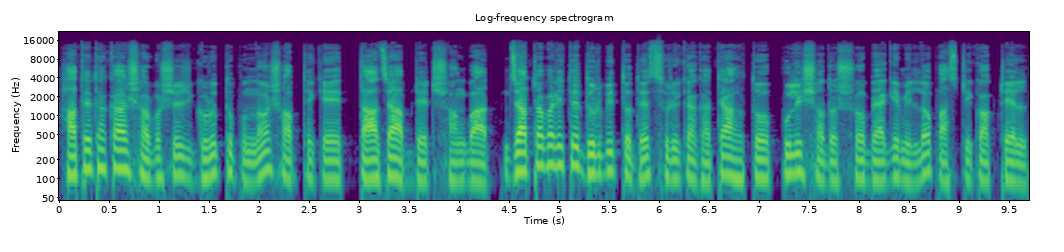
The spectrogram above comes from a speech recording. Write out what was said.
হাতে থাকা সর্বশেষ গুরুত্বপূর্ণ, সবথেকে তাজা আপডেট সংবাদ। যাত্রাবাড়িতে দুর্বৃত্তদের ছুরিকাঘাতে আহত পুলিশ সদস্য ব্যাগে মিলল পাঁচটি ককটেল।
